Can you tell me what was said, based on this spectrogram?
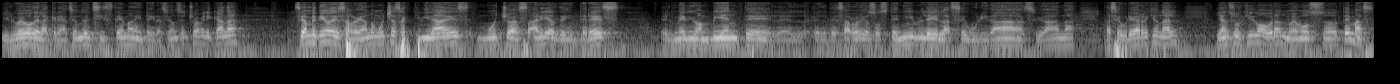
y luego de la creación del sistema de integración centroamericana, se han venido desarrollando muchas actividades, muchas áreas de interés, el medio ambiente, el, desarrollo sostenible, la seguridad ciudadana, la seguridad regional, y han surgido ahora nuevos eh, temas.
